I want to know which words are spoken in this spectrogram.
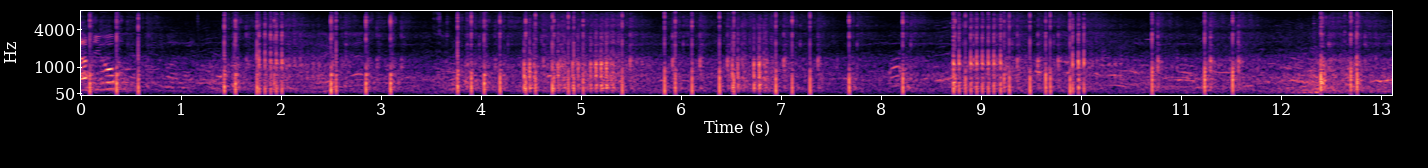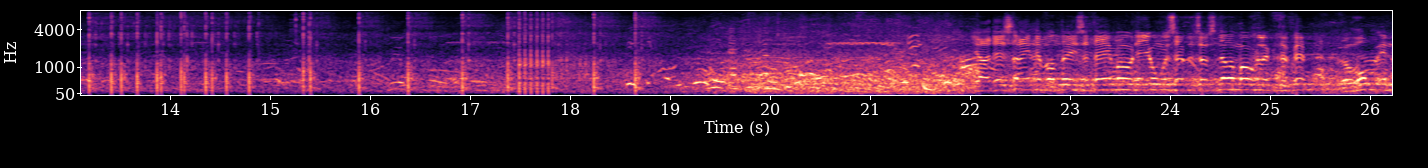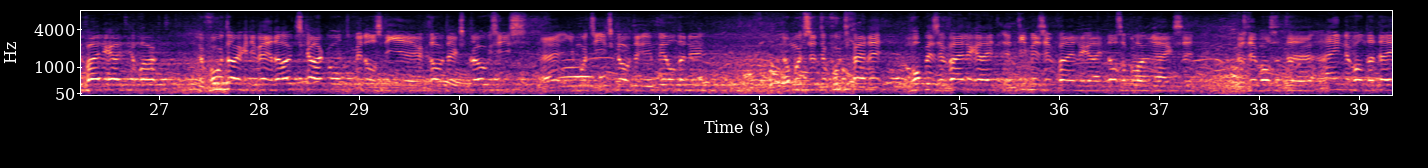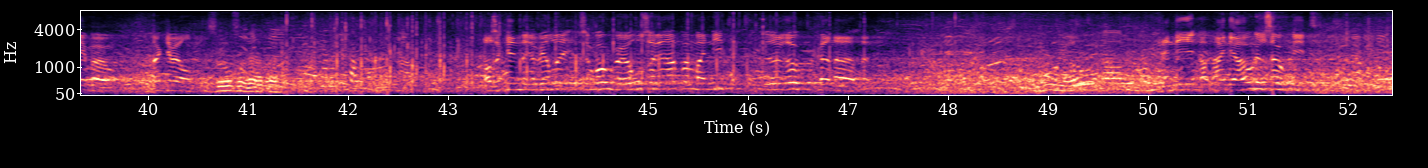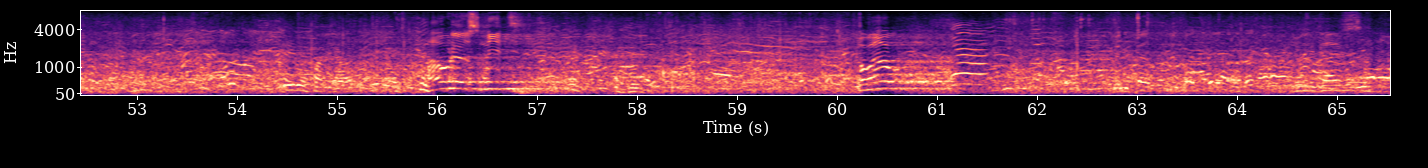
Gaat hierop. Ja, dit is het einde van deze demo. De jongens hebben zo snel mogelijk de VIP Rob in veiligheid gebracht. De voertuigen die werden uitgeschakeld middels die eh, grote explosies. Je moet ze iets groter inbeelden nu. Dan moeten ze te voet verder. Rob is in veiligheid, het team is in veiligheid, dat is het belangrijkste. Dus dit was het eh, einde van de demo. Dankjewel. Als de kinderen willen, ze mogen hulzen rapen, maar niet de rookgranaten. En die, en die ouders ook niet. Ieder pak jou. Ouders niet. Mevrouw? Ja. Ik even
